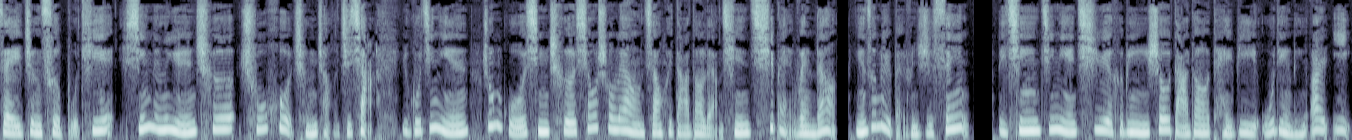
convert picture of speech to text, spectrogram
在政策补贴、新能源车出货成长之下，预估今年中国新车销售量将会达到两千七百万辆，年增率百分之三。力清今年七月合并营收达到台币五点零二亿，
